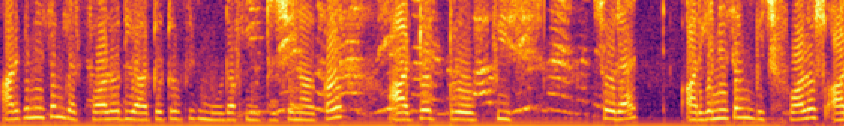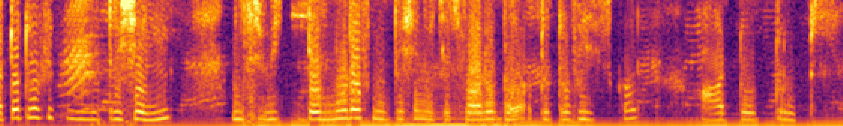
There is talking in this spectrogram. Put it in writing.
organisms that follow the autotrophic mode of nutrition are called autotrophies. So that organism which follows autotrophic nutrition means the mode of nutrition which is followed by autotrophies is called autotrophs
